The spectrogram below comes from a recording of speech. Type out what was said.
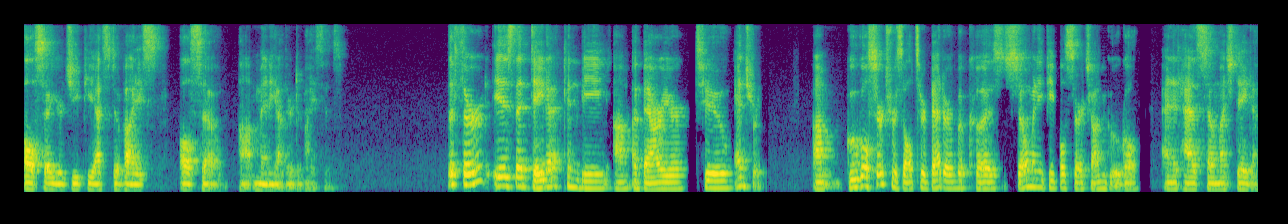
also your GPS device, also uh, many other devices. The third is that data can be um, a barrier to entry. Um, Google search results are better because so many people search on Google and it has so much data.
